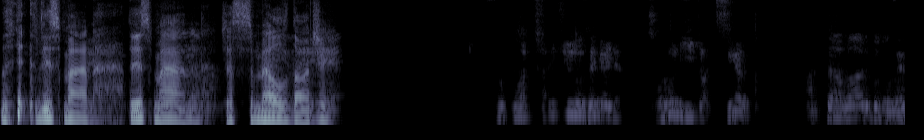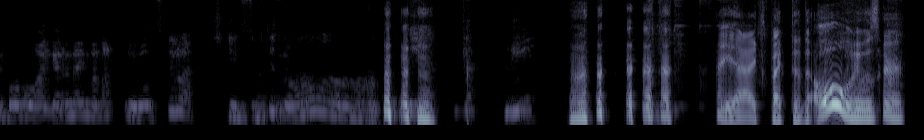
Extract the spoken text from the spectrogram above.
this man, this man just smells dodgy. Yeah, I expected. Oh, it was her.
